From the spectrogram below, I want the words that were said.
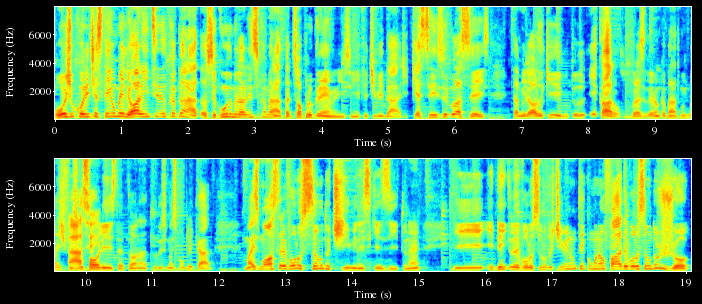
Hoje o Corinthians tem o melhor índice do campeonato, é o segundo melhor índice do campeonato, perde só pro Grêmio nisso, em efetividade, que é 6,6. tá melhor do que tudo. E é claro, o brasileiro é um campeonato muito mais difícil Ah, que o paulista, torna tudo isso mais complicado. Mas mostra a evolução do time nesse quesito, né? E, e dentro da evolução do time não tem como não falar da evolução do Jô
